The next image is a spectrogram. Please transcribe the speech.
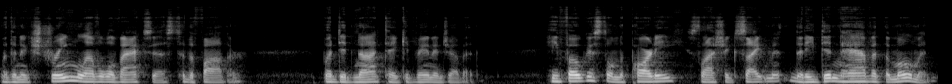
with an extreme level of access to the Father, but did not take advantage of it. He focused on the party slash excitement that he didn't have at the moment,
